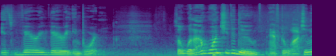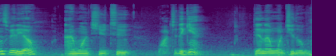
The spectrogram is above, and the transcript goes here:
it's very, very important. So what I want you to do after watching this video, I want you to watch it again. Then I want you to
